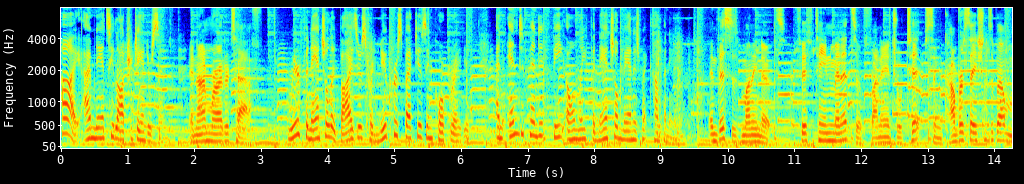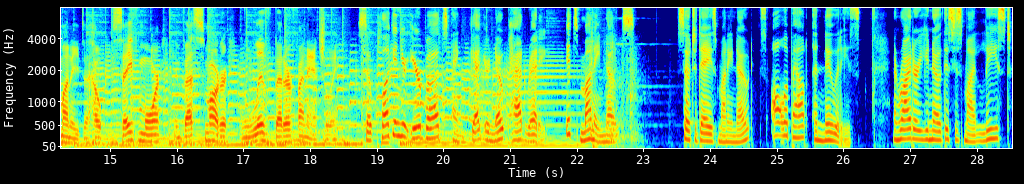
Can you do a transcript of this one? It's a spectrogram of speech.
Hi, I'm Nancy Lottridge Anderson. And I'm Ryder Taff. We're financial advisors for New Perspectives Incorporated, an independent fee only financial management company. And this is Money Notes 15 minutes of financial tips and conversations about money to help you save more, invest smarter, and live better financially. So plug in your earbuds and get your notepad ready. It's Money Notes. So today's Money Note is all about annuities. And Ryder, you know, this is my least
